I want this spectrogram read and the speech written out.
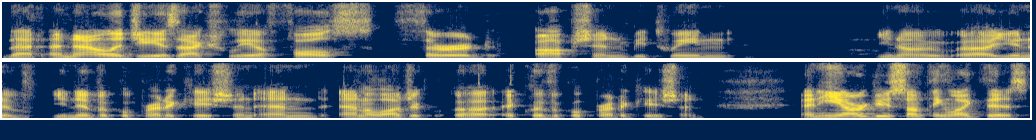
that analogy is actually a false third option between you know uh, univ- univocal predication and analogical uh, equivocal predication. And he argues something like this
